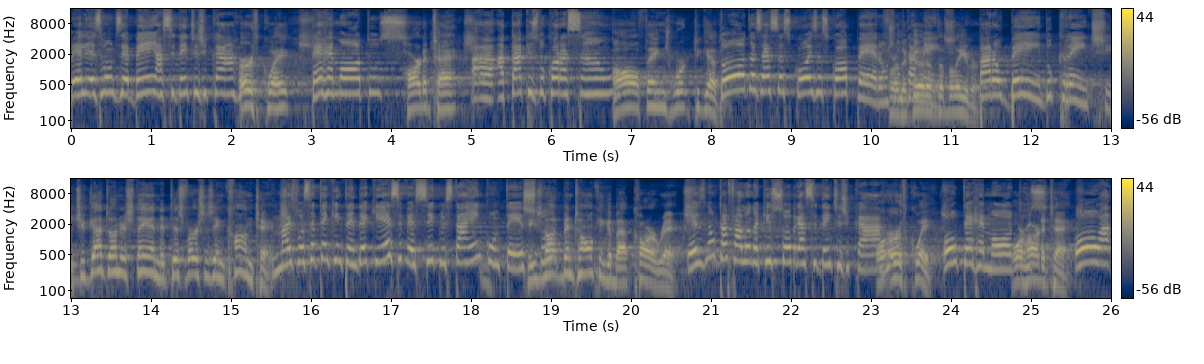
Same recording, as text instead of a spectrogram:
Eles vão dizer bem acidentes de carro, earthquakes, terremotos, heart attacks, a- ataques do coração. all things work together. Todas essas coisas cooperam For the good of juntamente the believer. para o bem do crente. But you've got to understand that this verse is in context. Mas você tem que entender que esse versículo está em He's contexto. not been talking about car wrecks Ele não está falando aqui sobre acidentes de carro, or earthquakes. ou terremotos, or heart attacks. ou a-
